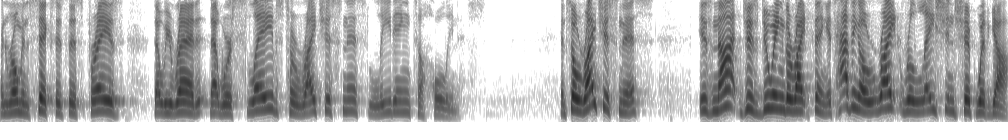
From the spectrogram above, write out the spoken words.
in Romans 6, it's this phrase that we read that we're slaves to righteousness leading to holiness. And so, righteousness is not just doing the right thing, it's having a right relationship with God.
